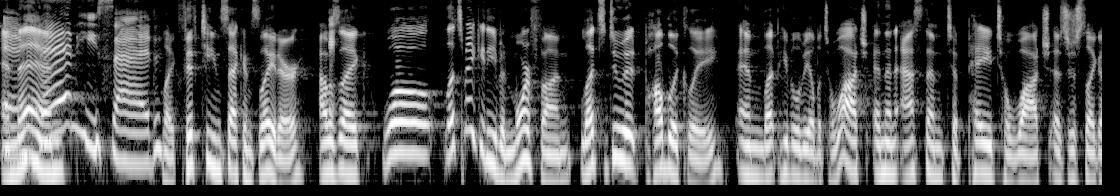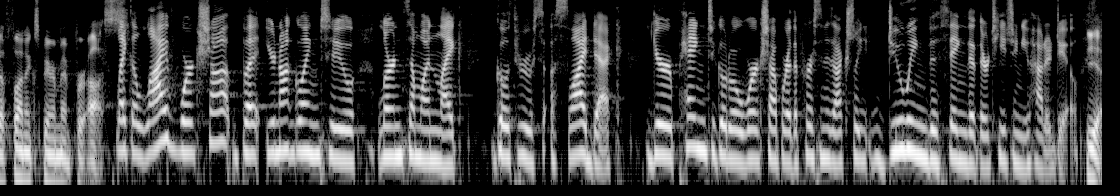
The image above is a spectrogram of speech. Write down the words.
And, and then, then he said like 15 seconds later, I was like, well, let's make it even more fun. Let's do it publicly and let people be able to watch and then ask them to pay to watch as just like a fun experiment for us. like a live workshop, but you're not going to learn someone like go through a slide deck. You're paying to go to a workshop where the person is actually doing the thing that they're teaching you how to do. Yeah.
